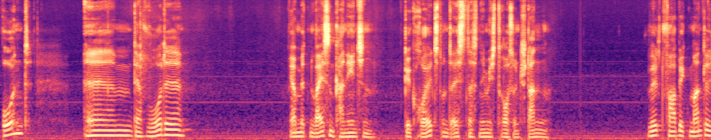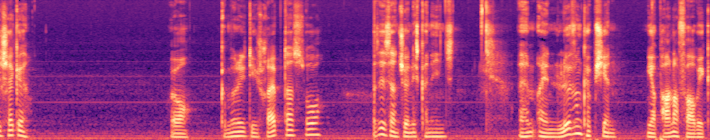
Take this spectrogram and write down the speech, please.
Und ähm, der wurde ja mit einem weißen Kaninchen gekreuzt und da ist das nämlich draus entstanden. Wildfarbig Mantelschecke. Ja, Community schreibt das so. Das ist ein schönes Kaninchen. Ähm, ein Löwenköpfchen. Japanerfarbig.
